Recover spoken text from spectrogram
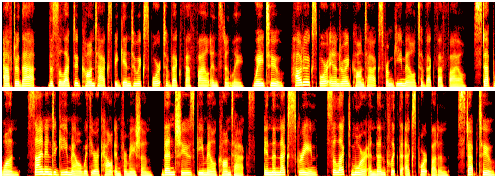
After that, the selected contacts begin to export to VCF file instantly. Way 2. How to export Android contacts from Gmail to VCF file. Step 1. Sign into Gmail with your account information. Then choose Gmail contacts. In the next screen, select More and then click the Export button. Step 2.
